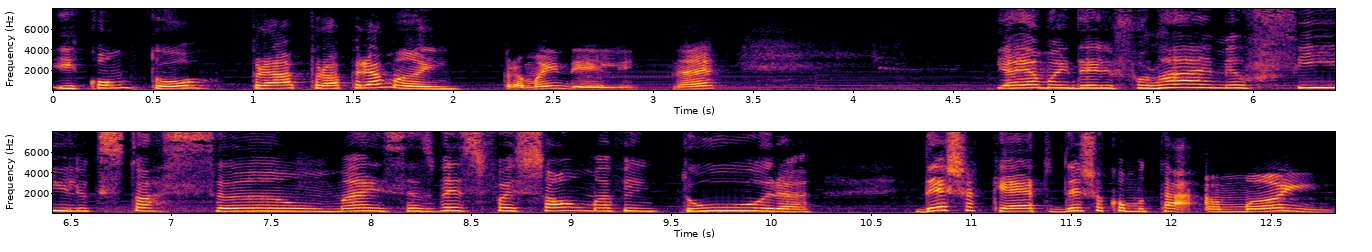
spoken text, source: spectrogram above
e contou para a própria mãe, para a mãe dele, né? E aí a mãe dele falou: "Ai, meu filho, que situação, mas às vezes foi só uma aventura deixa quieto, deixa como tá. A mãe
